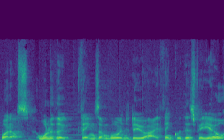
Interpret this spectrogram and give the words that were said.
What else? One of the things I'm going to do, I think, with this video,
